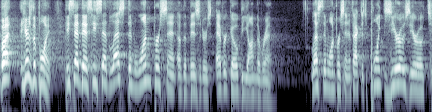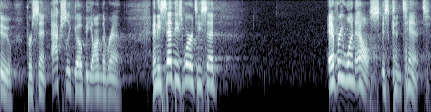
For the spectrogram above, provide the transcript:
but here's the point. He said this He said, less than 1% of the visitors ever go beyond the rim. Less than 1%. In fact, it's 0.002% actually go beyond the rim. And he said these words He said, Everyone else is content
